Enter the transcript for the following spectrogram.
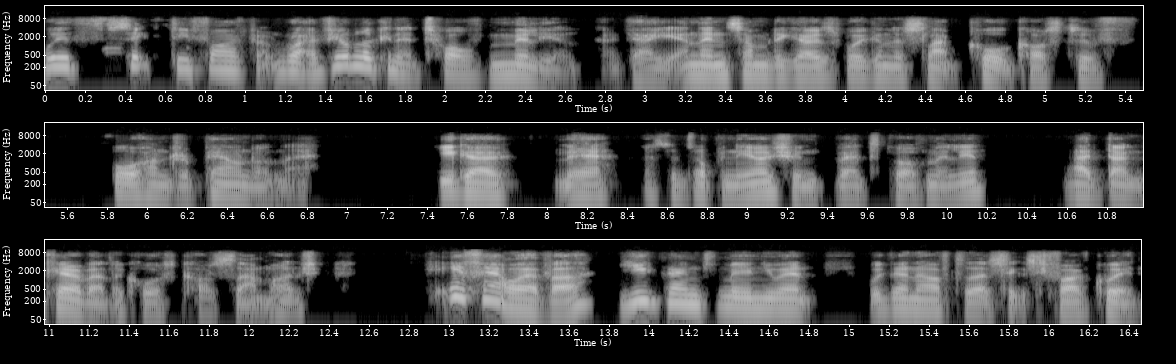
with 65 right, if you're looking at 12 million, okay, and then somebody goes, we're going to slap court cost of 400 pound on there you go, yeah, that's a drop in the ocean compared to 12 million. I don't care about the course costs that much. If, however, you came to me and you went, we're going after that 65 quid,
